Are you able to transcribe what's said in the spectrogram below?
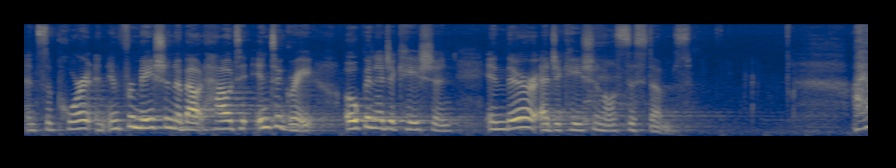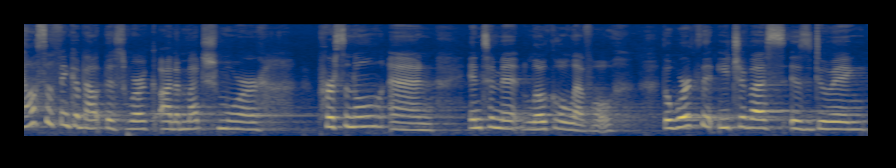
and support and information about how to integrate open education in their educational systems. I also think about this work on a much more personal and intimate local level. The work that each of us is doing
